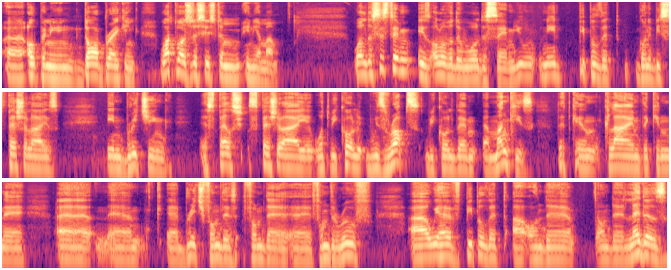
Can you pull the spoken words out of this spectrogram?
uh, opening, door breaking. What was the system in Yamam? Well, the system is all over the world the same. You need people that going to be specialized in breaching, specialize what we call with ropes. We call them uh, monkeys that can climb, they can uh, uh, um, uh, breach from the from the uh, from the roof. Uh, we have people that are on the on the ladders.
